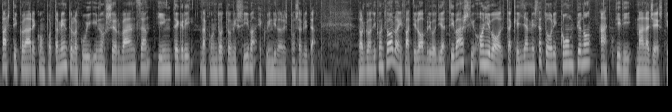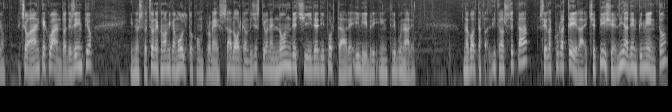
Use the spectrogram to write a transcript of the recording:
particolare comportamento la cui inosservanza integri la condotta omissiva e quindi la responsabilità. L'organo di controllo ha infatti l'obbligo di attivarsi ogni volta che gli amministratori compiono atti di mala gestio, e ciò anche quando, ad esempio, in una situazione economica molto compromessa, l'organo di gestione non decide di portare i libri in tribunale. Una volta fallita la società, se la curatela eccepisce l'inadempimento,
